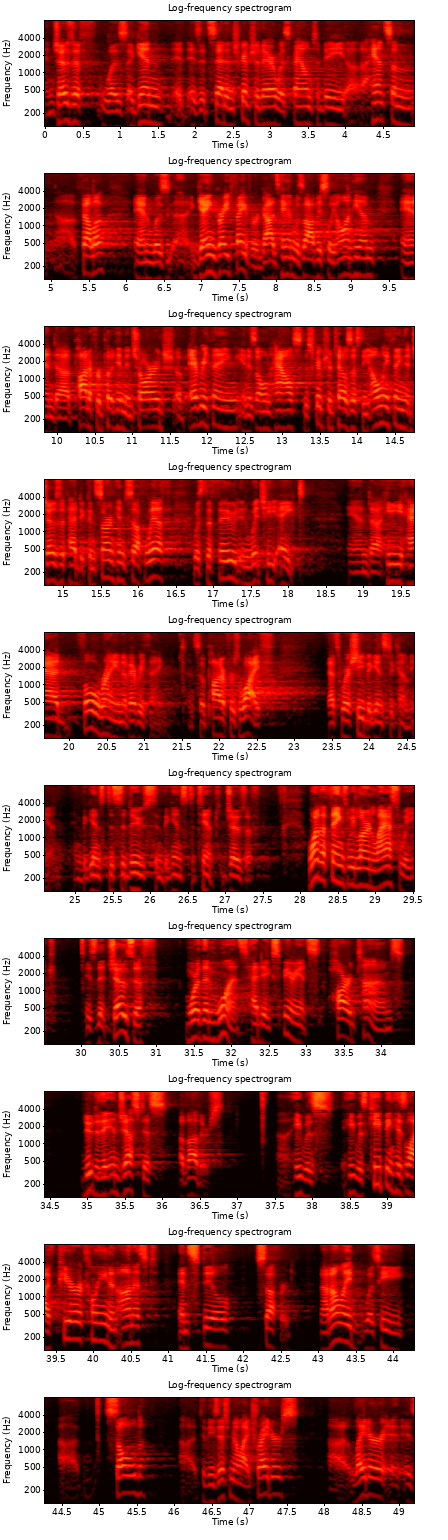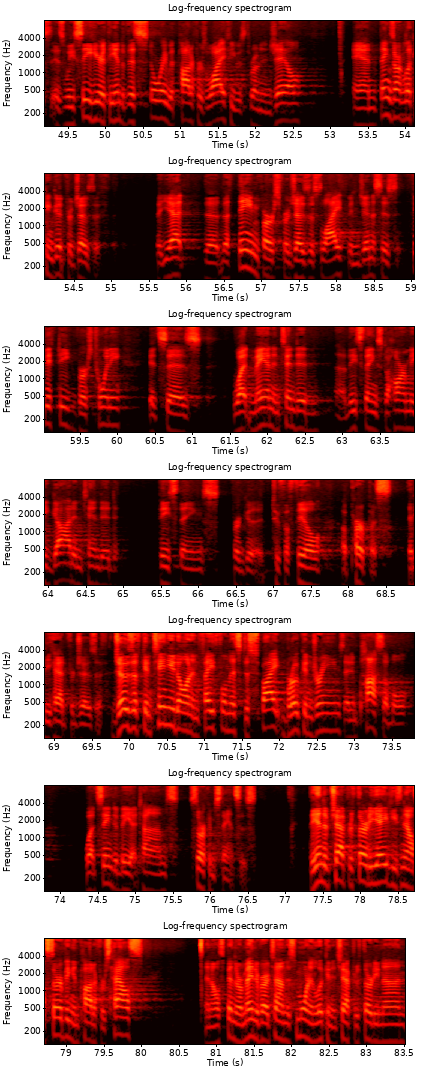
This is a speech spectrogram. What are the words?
And Joseph was, again, as it said in Scripture there, was found to be a handsome uh, fellow and was uh, gained great favor. God's hand was obviously on him, and uh, Potiphar put him in charge of everything in his own house. The scripture tells us the only thing that Joseph had to concern himself with was the food in which he ate. And uh, he had full reign of everything. And so Potiphar's wife, that's where she begins to come in and begins to seduce and begins to tempt Joseph. One of the things we learned last week is that Joseph, more than once, had to experience hard times due to the injustice of others. Uh, he, was, he was keeping his life pure, clean, and honest, and still suffered. Not only was he uh, sold uh, to these Ishmaelite traders, Uh, later, as, as we see here at the end of this story with Potiphar's wife, he was thrown in jail, and things aren't looking good for Joseph. But yet, the, the theme verse for Joseph's life in Genesis 50, verse 20, it says, What man intended uh, these things to harm me, God intended these things for good, to fulfill a purpose that he had for Joseph. Joseph continued on in faithfulness despite broken dreams and impossible, what seemed to be at times, circumstances. The end of chapter 38, he's now serving in Potiphar's house. And I'll spend the remainder of our time this morning looking at chapter 39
